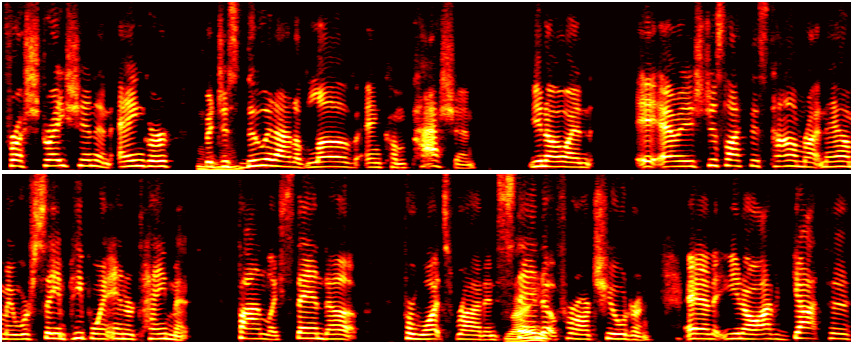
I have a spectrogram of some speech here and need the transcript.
frustration and anger, mm-hmm. but just do it out of love and compassion. You know, and it, I mean, it's just like this time right now. I mean, we're seeing people in entertainment finally stand up for what's right and stand right. up for our children. And you know, I've got to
